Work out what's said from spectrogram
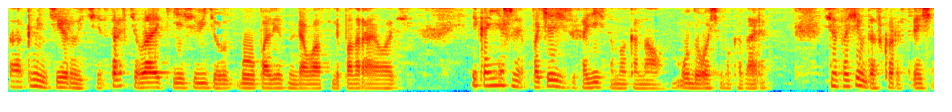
э, комментируйте, ставьте лайки, если видео было полезно для вас или понравилось. И, конечно, почаще заходите на мой канал, буду очень благодарен. Всем спасибо, до скорой встречи.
